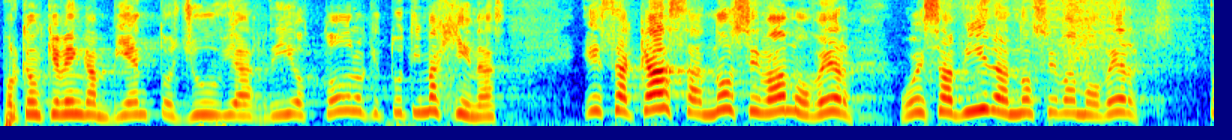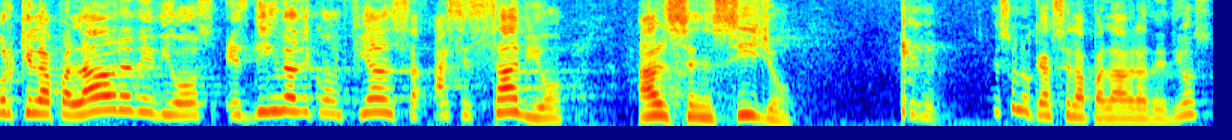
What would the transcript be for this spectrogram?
Porque aunque vengan vientos, lluvias, ríos, todo lo que tú te imaginas, esa casa no se va a mover o esa vida no se va a mover. Porque la palabra de Dios es digna de confianza, hace sabio al sencillo. Eso es lo que hace la palabra de Dios.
